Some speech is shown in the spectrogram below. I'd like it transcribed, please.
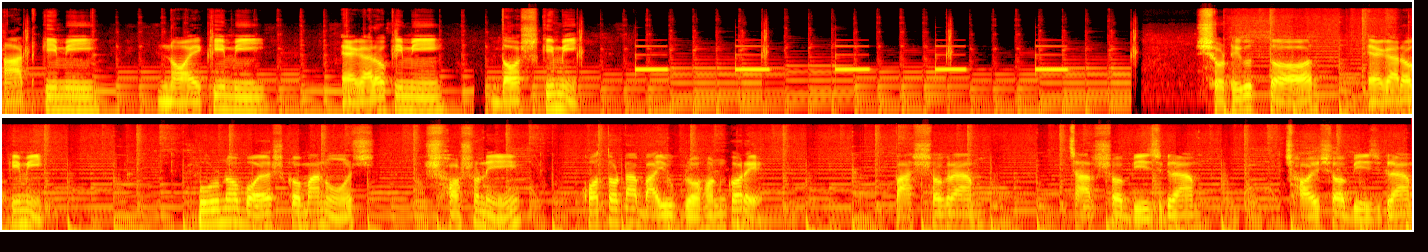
আট কিমি, নয় কিমি, এগারো কিমি, দশ কিমি। সঠিক উত্তর এগারো কিমি। পূর্ণবয়স্ক মানুষ শ্বসনে কতটা বায়ু গ্রহণ করে? পাঁচশো গ্রাম, চারশো বিশ গ্রাম, ছয়শো বিশ গ্রাম,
